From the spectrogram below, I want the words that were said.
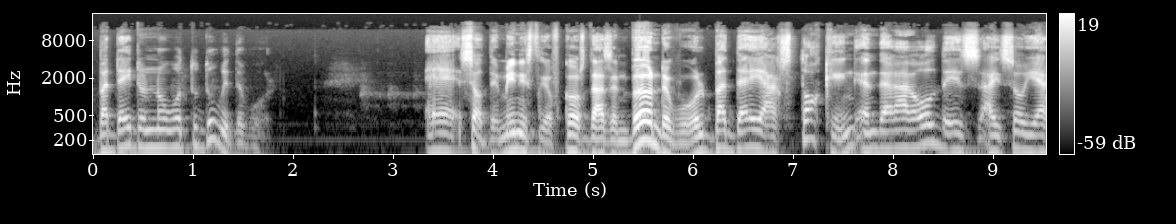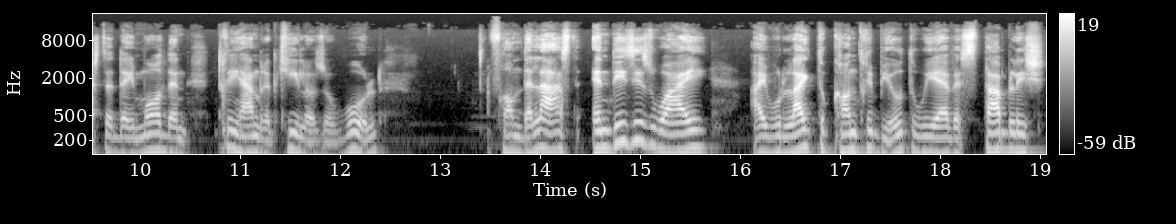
but they don't know what to do with the wool. Uh, so the ministry, of course, doesn't burn the wool, but they are stocking, and there are all these. I saw yesterday more than 300 kilos of wool from the last, and this is why I would like to contribute. We have established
